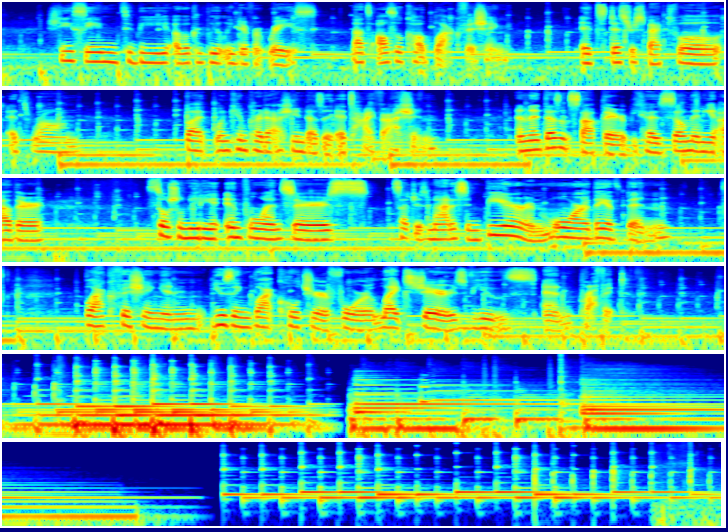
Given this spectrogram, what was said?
she seemed to be of a completely different race. That's also called blackfishing. It's disrespectful, it's wrong, but when Kim Kardashian does it, it's high fashion. And it doesn't stop there because so many other social media influencers, such as Madison Beer and more, they have been blackfishing and using black culture for likes, shares, views, and profit.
